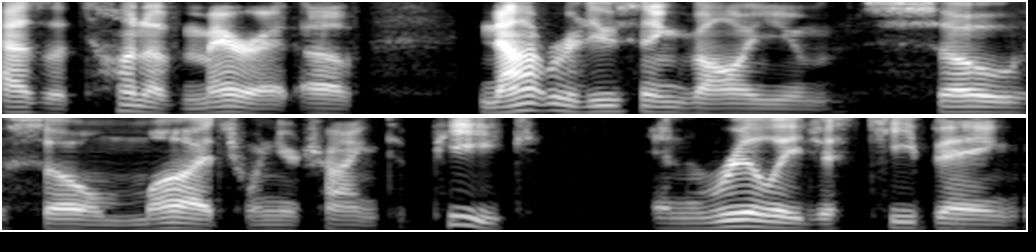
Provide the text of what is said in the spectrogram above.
has a ton of merit of not reducing volume so so much when you're trying to peak, and really just keeping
